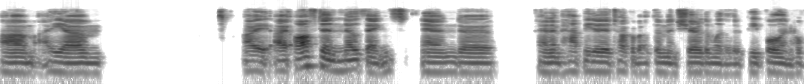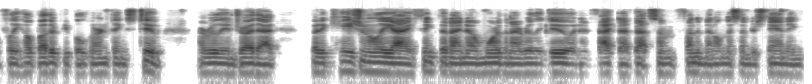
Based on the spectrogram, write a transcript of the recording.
Um, I um, I, I often know things and uh, and I'm happy to talk about them and share them with other people and hopefully help other people learn things too. I really enjoy that. But occasionally I think that I know more than I really do. And in fact, I've got some fundamental misunderstanding.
